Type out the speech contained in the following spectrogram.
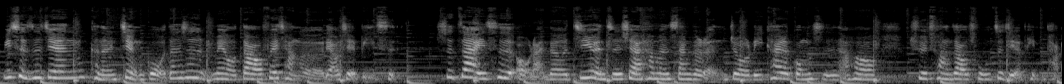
彼此之间可能见过，但是没有到非常的了解彼此。是在一次偶然的机缘之下，他们三个人就离开了公司，然后去创造出自己的品牌。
